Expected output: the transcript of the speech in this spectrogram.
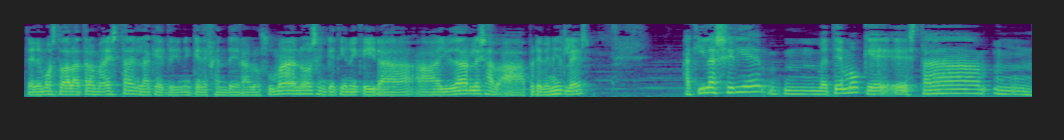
tenemos toda la trama esta en la que tiene que defender a los humanos, en que tiene que ir a, ayudarles, a, prevenirles. Aquí la serie mm, me temo que está... Mm,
